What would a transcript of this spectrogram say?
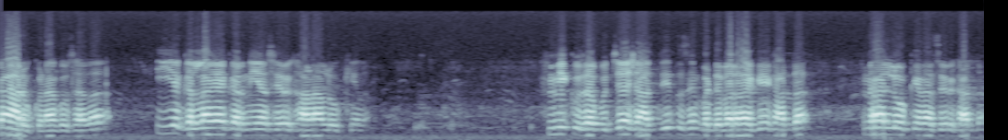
ਘਰ ਰੁਕਣਾ ਕੋਸਾ ਦਾ ਇਹ ਗੱਲਾਂ ਕਿਆ ਕਰਨੀਆਂ ਸਿਰ ਖਾਣਾ ਲੋਕਾਂ ਦਾ? ਮੈਂ ਕੁਸਾ ਪੁੱਛਿਆ ਸ਼ਾਸਤਰੀ ਤੁਸੀਂ ਵੱਡੇ ਬਰਾ ਕੇ ਖਾਦਾ ਮੈਂ ਲੋਕਾਂ ਦਾ ਸਿਰ ਖਾਦਾ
